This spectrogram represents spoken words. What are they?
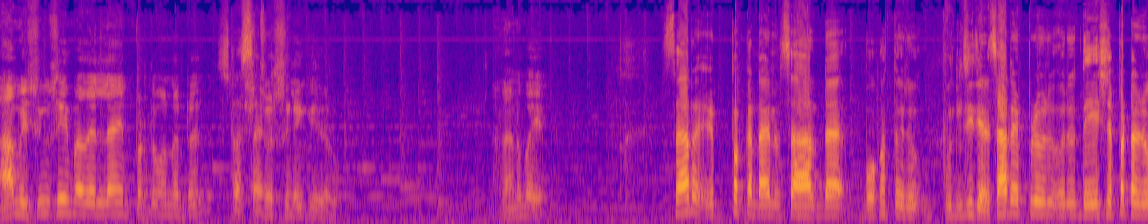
ആ മിസ്യൂസ് ചെയ്യുമ്പോൾ അതെല്ലാം ഇപ്പുറത്ത് വന്നിട്ട് സ്ട്രെസ്. സ്ട്രെസ്സിലേക്ക് കയറും അതാണ് ഭയം. സാർ എപ്പോൾ കണ്ടാലും സാറിന്റെ മുഖത്തൊരു പുഞ്ചിരിയാണ്. സാർ എപ്പോഴും ഒരു ഒരു ദേഷ്യപ്പെട്ട ഒരു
